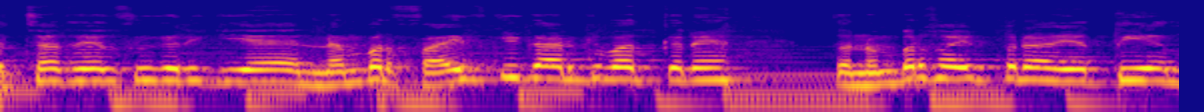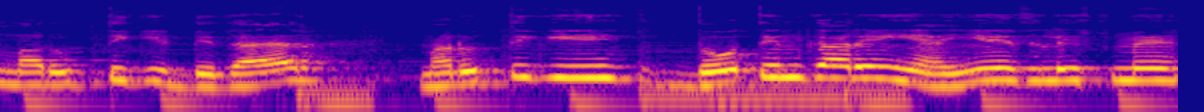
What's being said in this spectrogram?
अच्छा सेल्स फिगर ही किया है। नंबर फाइव की कार की बात करें तो नंबर फाइव पर आ जाती है मारुति की डिज़ायर मारुति की दो तीन कारें ही आई हैं इस लिस्ट में।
